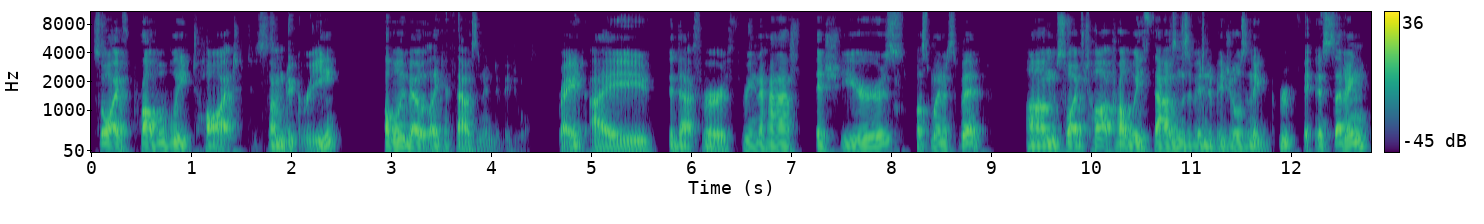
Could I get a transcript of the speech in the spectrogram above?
so I've probably taught to some degree, probably about like a thousand individuals, right? I did that for three and a half ish years, plus minus a bit. Um, so I've taught probably thousands of individuals in a group fitness setting,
